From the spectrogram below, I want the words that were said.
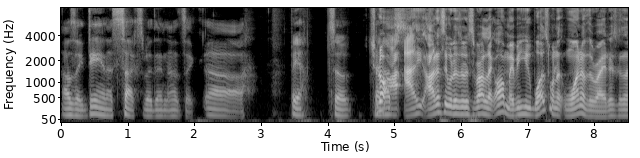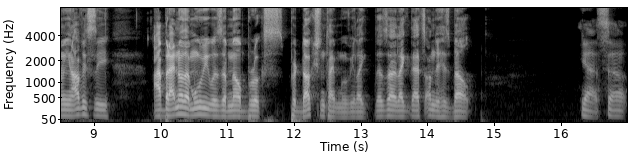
I was like, damn, that sucks. But then I was like, uh, but yeah. So No, I. I honestly would have been surprised. Like, oh, maybe he was one of one of the writers. Because I mean, obviously, I but I know that movie was a Mel Brooks production type movie. Like, those are like that's under his belt. yeah. So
